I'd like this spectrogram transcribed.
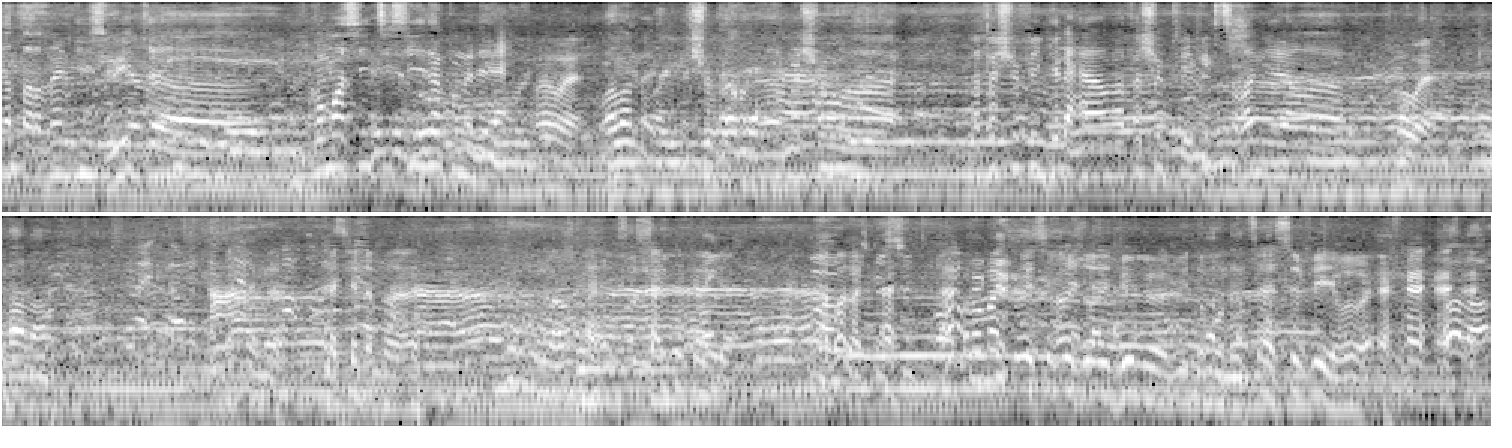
98 كوماسي تيسي ذاك مليح آه واه والله ما شوف ما شو ما فاش في قلعه ما فاش في فيك تغني آه. واه. فوالا. لكن Voilà, je suis vraiment c'est vrai, j'aurais dû lui demander ça, Et voilà.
